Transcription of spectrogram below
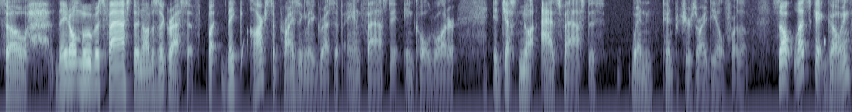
So they don't move as fast, they're not as aggressive, but they are surprisingly aggressive and fast in cold water. It's just not as fast as when temperatures are ideal for them. So let's get going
